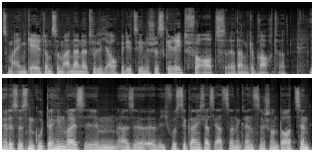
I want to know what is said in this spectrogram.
zum einen Geld und zum anderen natürlich auch medizinisches Gerät vor Ort äh, dann gebraucht wird. Ja, das ist ein guter Hinweis. Ähm, also äh, ich wusste gar nicht, dass Ärzte ohne Grenzen schon dort sind.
